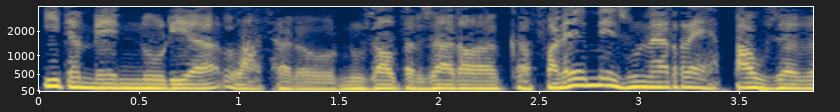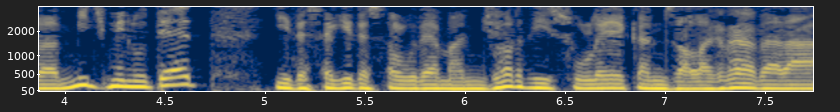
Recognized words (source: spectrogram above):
i també Núria Lázaro. Nosaltres ara el que farem és una re pausa de mig minutet i de seguida saludem en Jordi Soler que ens alegrarà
